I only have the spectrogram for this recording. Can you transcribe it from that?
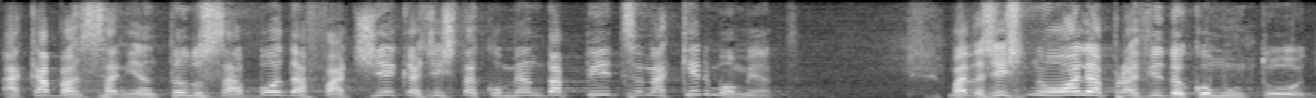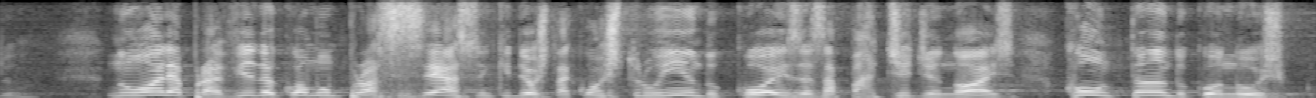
acaba salientando o sabor da fatia que a gente está comendo da pizza naquele momento. Mas a gente não olha para a vida como um todo. Não olha para a vida como um processo em que Deus está construindo coisas a partir de nós, contando conosco.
